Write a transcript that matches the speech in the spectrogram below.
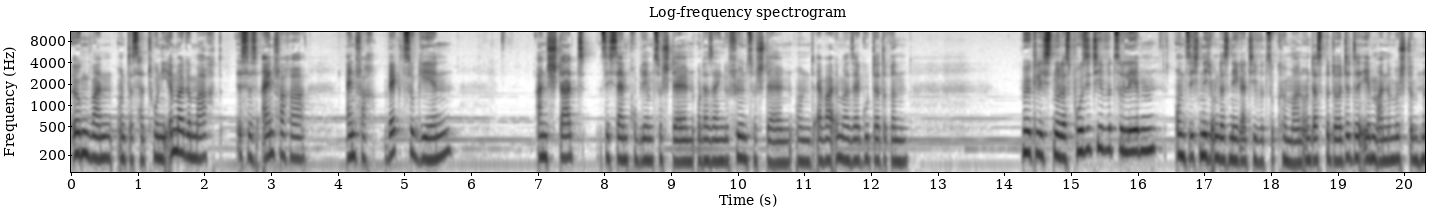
Irgendwann, und das hat Toni immer gemacht, ist es einfacher, einfach wegzugehen, anstatt sich seinen Problemen zu stellen oder seinen Gefühlen zu stellen. Und er war immer sehr gut da drin, möglichst nur das Positive zu leben und sich nicht um das Negative zu kümmern. Und das bedeutete eben an einem bestimmten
